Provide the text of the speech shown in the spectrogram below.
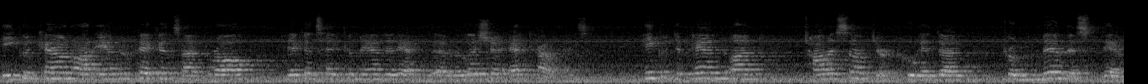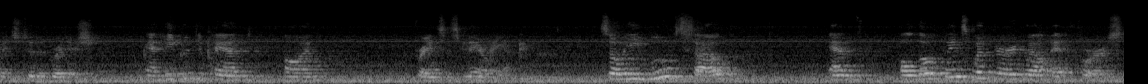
He could count on Andrew Pickens. After all, Pickens had commanded at, militia at Cowpens. He could depend on Thomas Sumter, who had done tremendous damage to the British. And he could depend on Francis Marion. So he moved south, and although things went very well at first,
